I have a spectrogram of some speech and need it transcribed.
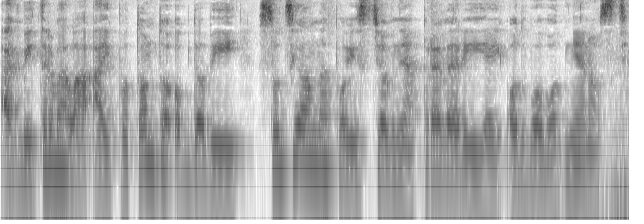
Ak by trvala aj po tomto období, sociálna poisťovňa preverí jej odôvodnenosť.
